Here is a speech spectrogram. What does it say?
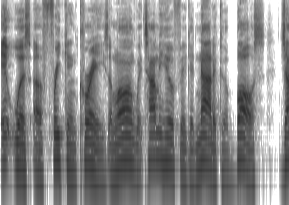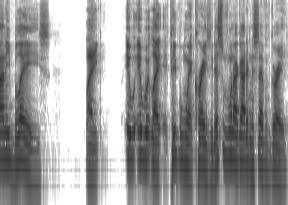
It was a freaking craze, along with Tommy Hilfiger, Nautica, Boss, Johnny Blaze. Like it, it would like people went crazy. This was when I got into seventh grade.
